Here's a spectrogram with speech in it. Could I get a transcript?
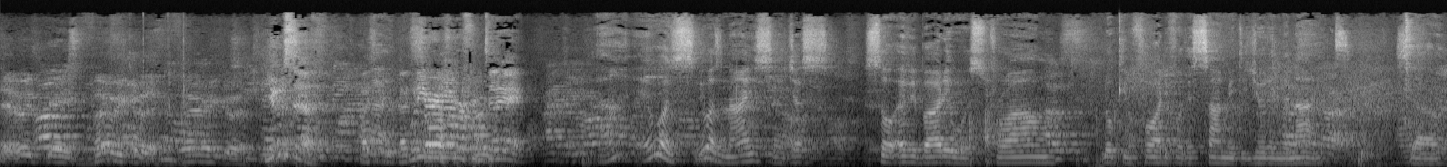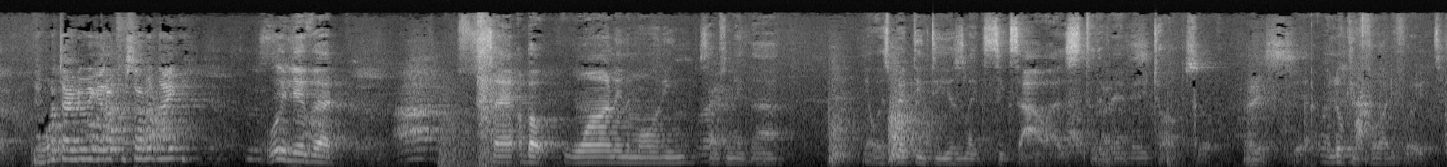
It was oh, great. Very good. Very good. Yusuf. That's, that's What do you remember from today? Huh? It was it was nice. I just saw everybody was strong, looking forward for the summit during the night. So And what time do we get up for summit night? We leave at say about one in the morning, something like that. Yeah, we're expecting to use like six hours to the very very top. So Nice. yeah, we're looking forward for it.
